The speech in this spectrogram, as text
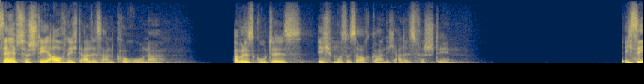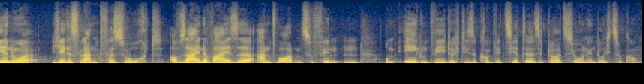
selbst verstehe auch nicht alles an Corona. Aber das Gute ist, ich muss es auch gar nicht alles verstehen. Ich sehe nur, jedes Land versucht auf seine Weise Antworten zu finden, um irgendwie durch diese komplizierte Situation hindurchzukommen.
